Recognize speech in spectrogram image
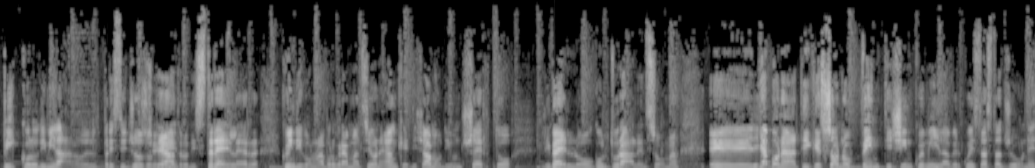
Piccolo di Milano, del prestigioso Sì. teatro di Streller, quindi con una programmazione anche, diciamo, di un certo livello culturale, insomma, e gli abbonati che sono 25.000 per questa stagione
